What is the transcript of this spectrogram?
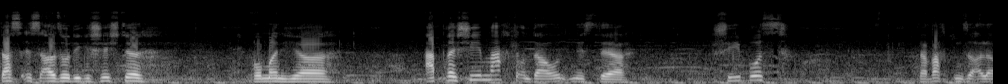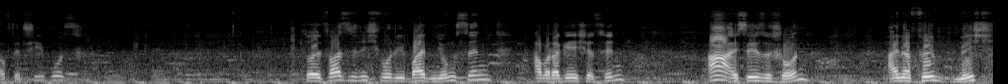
das ist also die Geschichte, wo man hier Après-Ski macht. Und da unten ist der Skibus. Da warten sie alle auf den Skibus. So, jetzt weiß ich nicht, wo die beiden Jungs sind, aber da gehe ich jetzt hin. Ah, ich sehe sie schon. Einer filmt mich.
